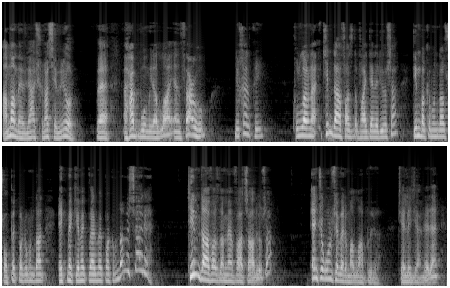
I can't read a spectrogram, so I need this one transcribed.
Ama Mevla şuna seviniyor. Ve ehabbu minallah enfa'uhum li halki. Kullarına kim daha fazla fayda veriyorsa din bakımından, sohbet bakımından, ekmek yemek vermek bakımından vesaire. Kim daha fazla menfaat sağlıyorsa en çok onu severim Allah buyuruyor. Celle Celaluhu. Neden?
